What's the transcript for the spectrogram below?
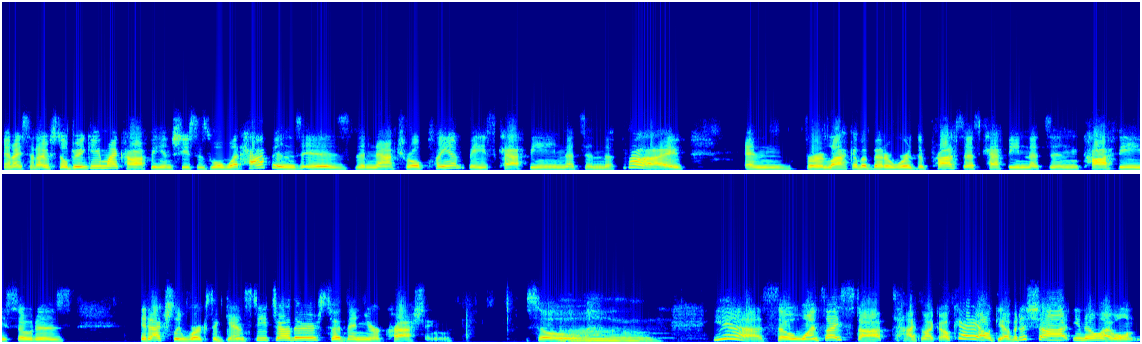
and I said I was still drinking my coffee. And she says, Well, what happens is the natural plant-based caffeine that's in the Thrive and for lack of a better word, the processed caffeine that's in coffee, sodas, it actually works against each other so then you're crashing so oh. Yeah so once i stopped i'm like okay i'll give it a shot you know i won't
